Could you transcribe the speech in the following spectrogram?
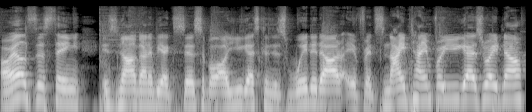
or else this thing is not to be accessible. Or you guys can just wait it out. If it's nighttime for you guys right now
